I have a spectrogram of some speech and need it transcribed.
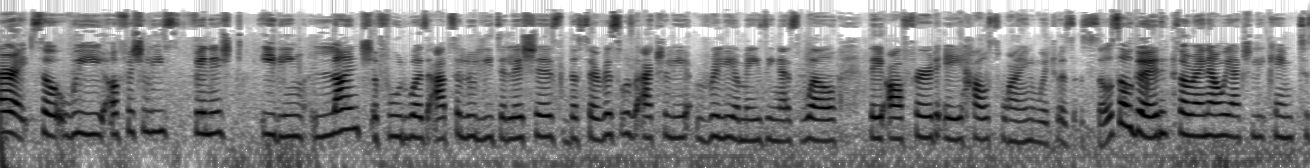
All right so we officially finished eating lunch. The food was absolutely delicious. The service was actually really amazing as well. They offered a house wine which was so so good. So right now we actually came to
